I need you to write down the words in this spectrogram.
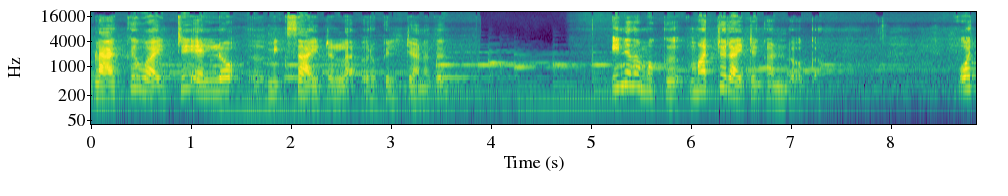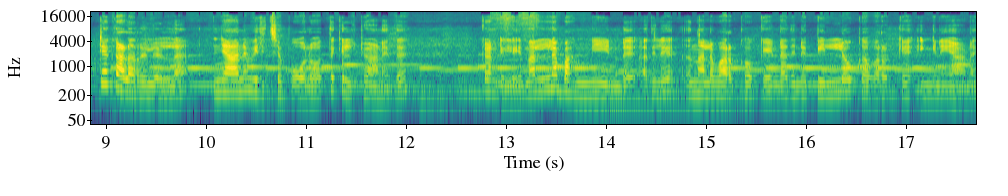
ബ്ലാക്ക് വൈറ്റ് യെല്ലോ മിക്സ് ആയിട്ടുള്ള ഒരു ക്വിൽറ്റാണിത് ഇനി നമുക്ക് മറ്റൊരു ഐറ്റം കണ്ടു നോക്കാം. ഒറ്റ കളറിലുള്ള ഞാൻ വിരിച്ച പോലത്തെ കിൽറ്റുമാണിത് കണ്ടില്ലേ? നല്ല ഭംഗിയുണ്ട്. അതിൽ നല്ല വർക്കൊക്കെ ഉണ്ട്. അതിന്റെ പില്ലോ കവറൊക്കെ ഇങ്ങനെയാണ്.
